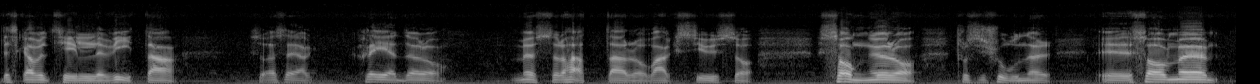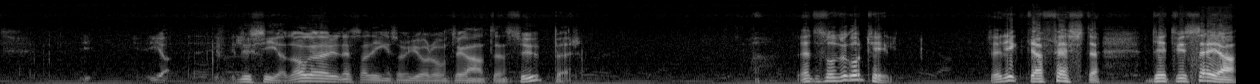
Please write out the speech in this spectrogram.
Det ska väl till vita så att säga kläder och mössor och hattar och vaxljus och sånger och processioner eh, som eh, ja, Luciadagar är det nästan ingen som gör någonting annat än super. Det är inte så det går till. Det är riktiga fester. Det vill säga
